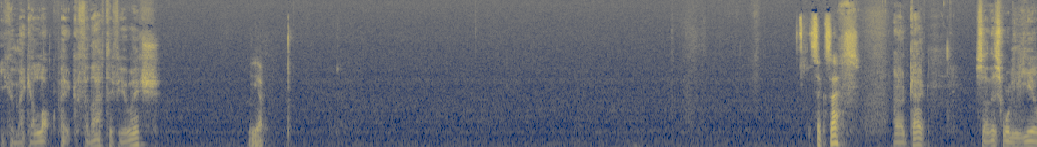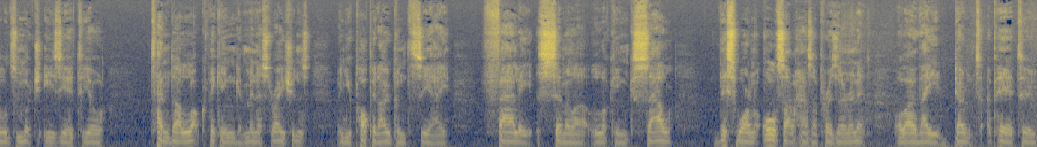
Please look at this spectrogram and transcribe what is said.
You can make a lockpick for that if you wish. Yep. Success. Okay, so this one yields much easier to your tender lockpicking administrations, and you pop it open to see a fairly similar looking cell. This one also has a prisoner in it, although they don't appear to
